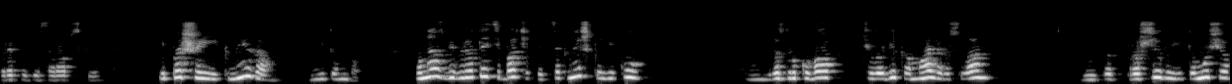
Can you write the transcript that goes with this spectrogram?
перекладі з арабської. І перша її книга Мій Донбас. У нас в бібліотеці, бачите, це книжка, яку роздрукував чоловік Амаль Руслан, прошив її, тому що, е,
